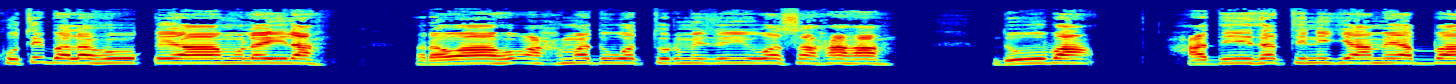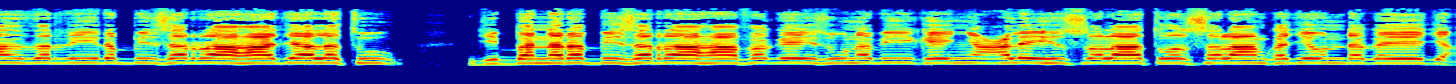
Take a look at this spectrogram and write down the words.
كتب له قيام ليلة رواه أحمد والترمذي وصححه. دوبا حديثة نجام أبان ذري ربي سراها جالتو. جبن ربي سراها فقيسو نبي كين عليه الصلاة والسلام كجون دقيجا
